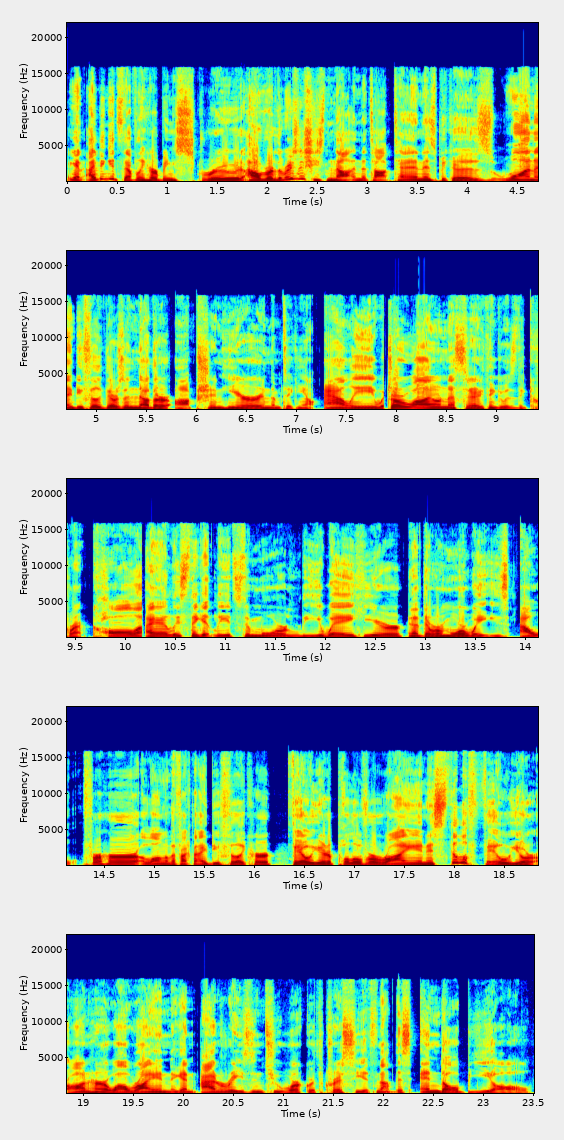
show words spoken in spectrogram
again, I think it's definitely her being screwed. However, the reason she's not in the top 10 is because, one, I do feel like there was another option here in them taking out Allie, which, while I don't necessarily think it was the correct call, I at least think it leads to more leeway here and that there were more ways out for her, along with the fact that I do feel like her failure to pull over Ryan is still a failure on her. While Ryan, again, had reason to work with Chrissy, it's not this end all be all,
